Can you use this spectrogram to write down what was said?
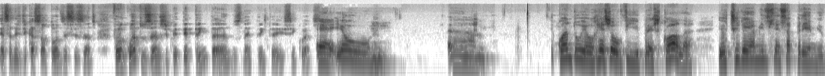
essa dedicação todos esses anos. Foram quantos anos de PT? 30 anos, né? 35 anos? É, eu. Ah, quando eu resolvi ir para a escola, eu tirei a minha licença prêmio.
